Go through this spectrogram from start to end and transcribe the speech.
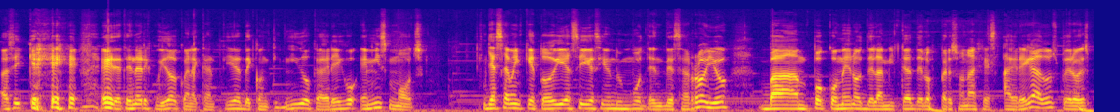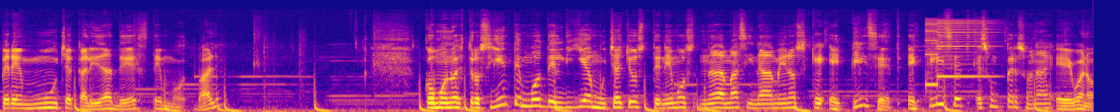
así que he de tener cuidado con la cantidad de contenido que agrego en mis mods. Ya saben que todavía sigue siendo un mod en desarrollo, van poco menos de la mitad de los personajes agregados, pero esperen mucha calidad de este mod, ¿vale? Como nuestro siguiente mod del día, muchachos, tenemos nada más y nada menos que Eclipset. Eclipset es un personaje, eh, bueno,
